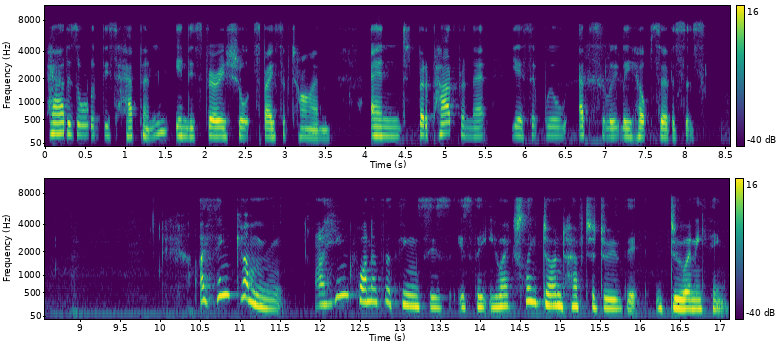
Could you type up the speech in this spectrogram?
how does all of this happen in this very short space of time? And but apart from that, yes, it will absolutely help services. I think um I think one of the things is is that you actually don't have to do the, do anything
